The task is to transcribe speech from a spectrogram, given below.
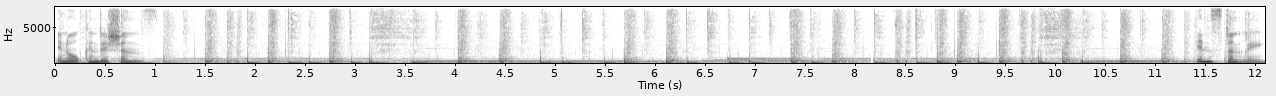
In all conditions. Instantly.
